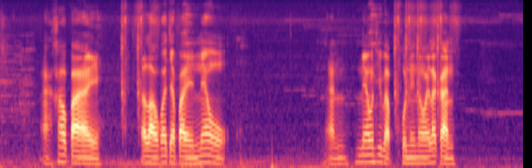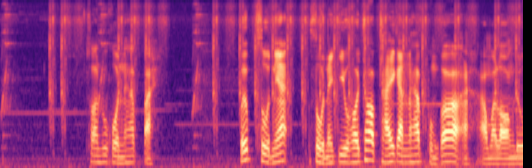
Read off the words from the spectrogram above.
3 อะเข้าไป แล้วเราก็จะไปแนวอันแนวที่แบบคนน้อยๆแล้วกัน ซ่อนผู้คนนะครับไปปุ๊บสูตรเนี้ยสูตรในกิวเขาชอบใช้กันนะครับ ผมก็อะเอามาลองดู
